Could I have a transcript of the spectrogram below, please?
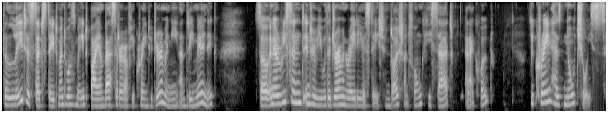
The latest such statement was made by Ambassador of Ukraine to Germany, Andriy Melnik. So, in a recent interview with the German radio station Deutschlandfunk, he said, and I quote, Ukraine has no choice.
